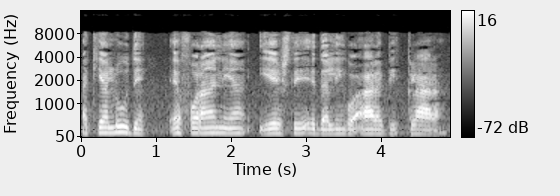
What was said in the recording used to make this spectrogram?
a que alude é forânea e este é da língua árabe clara.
